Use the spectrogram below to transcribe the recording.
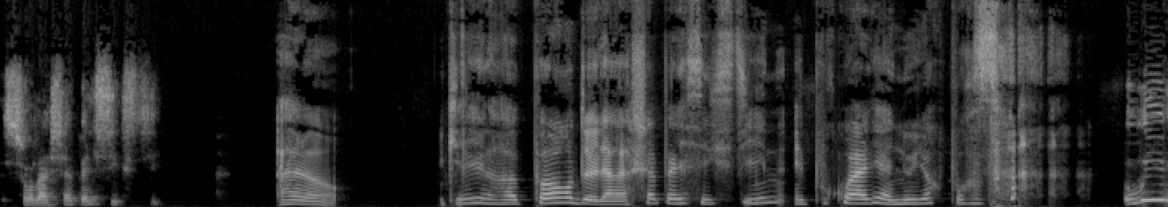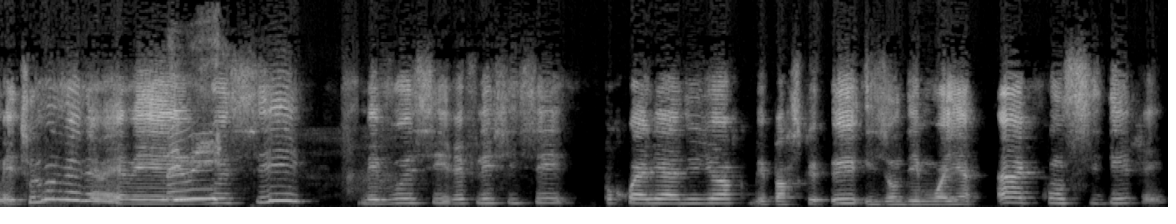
sur la chapelle Sixtine. Alors, quel est le rapport de la chapelle Sixtine et pourquoi aller à New York pour ça? Oui, mais tout le monde me dit, mais, mais Mais oui. vous aussi, mais vous aussi, réfléchissez. Pourquoi aller à New York? Mais parce que eux, ils ont des moyens inconsidérés.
